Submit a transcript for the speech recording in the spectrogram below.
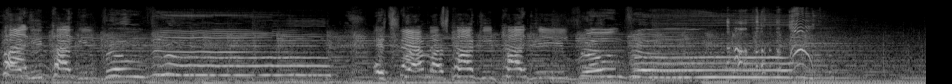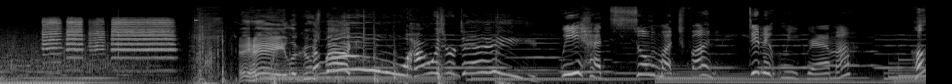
Puggy, puggy, vroom, vroom. It's Grandma's Puggy Puggy, vroom vroom. hey, hey, look who's Hello. back. Oh, how was your day? We had so much fun, didn't we, Grandma? Huh?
